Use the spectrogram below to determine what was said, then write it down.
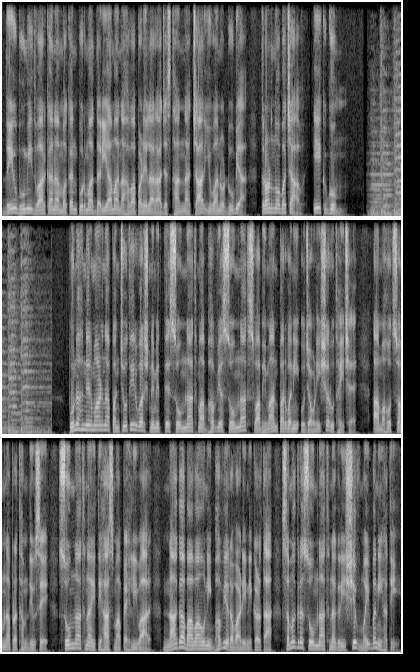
દેવભૂમિ દ્વારકાના મકનપુરમાં દરિયામાં નાહવા પડેલા રાજસ્થાનના ચાર યુવાનો ડૂબ્યા, ત્રણનો બચાવ, એક ગુમ. પુનઃનિર્માણના પંચોતેર વર્ષ નિમિત્તે સોમનાથમાં ભવ્ય સોમનાથ સ્વાભિમાન પર્વની ઉજવણી શરૂ થઈ છે. આ મહોત્સવના પ્રથમ દિવસે સોમનાથના ઇતિહાસમાં પહેલીવાર નાગા બાવાઓની ભવ્ય રવાડી નીકળતા સમગ્ર સોમનાથ નગરી શિવમય બની હતી.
